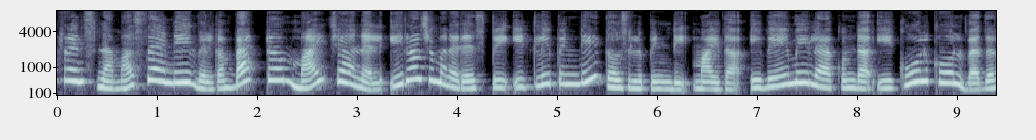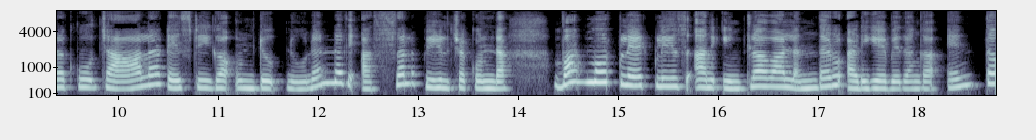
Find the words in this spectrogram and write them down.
హాయ్ ఫ్రెండ్స్ నమస్తే అండి. Welcome back to my channel ఈరోజు మన రెసిపీ ఇడ్లీ పిండి దోశల పిండి మైదా ఇవేమీ లేకుండా ఈ కూల్ కూల్ వెదరకు చాలా టేస్టీగా ఉంటూ నూనెన్నది అస్సలు పీల్చకుండా వన్ మోర్ ప్లేట్ ప్లీజ్ అని ఇంట్లో వాళ్ళందరూ అడిగే విధంగా ఎంతో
